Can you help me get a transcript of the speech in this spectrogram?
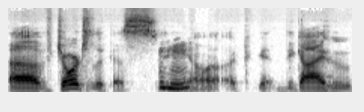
of George Lucas, Mhm. you know, uh, the guy who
